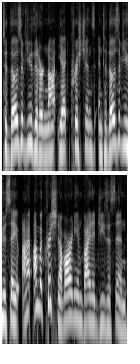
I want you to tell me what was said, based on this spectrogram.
to those of you that are not yet Christians and to those of you who say, I, am a Christian, I've already invited Jesus in.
